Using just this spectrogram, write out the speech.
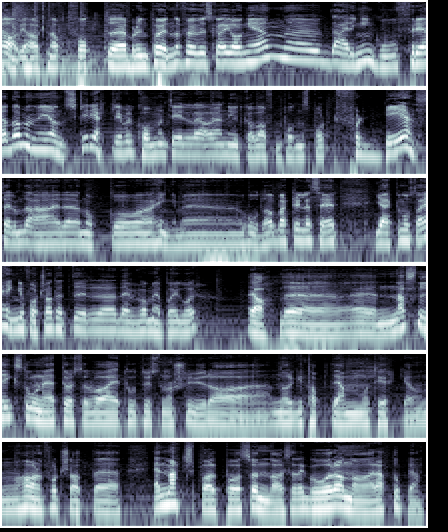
Ja, vi har knapt fått eh, blund på øynene før vi skal i gang igjen. Eh, det er ingen god fredag, men vi ønsker hjertelig velkommen til eh, en ny utgave av Aftenpodden Sport for det, selv om det er nok å henge med hodet. av. Bertil, jeg ser geipen hos deg henger fortsatt etter det vi var med på i går. Ja, det er nesten like stor nedtur som det var i 2007, da Norge tapte hjemme mot Tyrkia. Nå har han fortsatt en matchball på søndag, så det går an å rette opp igjen.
